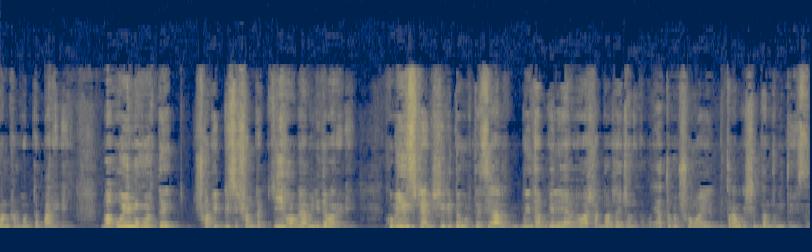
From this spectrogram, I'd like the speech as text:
কন্ট্রোল করতে পারি নাই। বা ওই মুহূর্তে সঠিক ডিসিশনটা কি হবে আমি নিতে পারিনি খুব ইনস্ট্যান্ট সিঁড়িতে উঠতেছি আর দুই ধাপ গেলেই আমি বাসার দরজায় চলে যাব। এতটুকু সময় ভিতরে আমাকে সিদ্ধান্ত নিতে হয়েছে।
